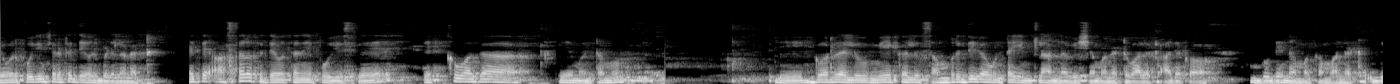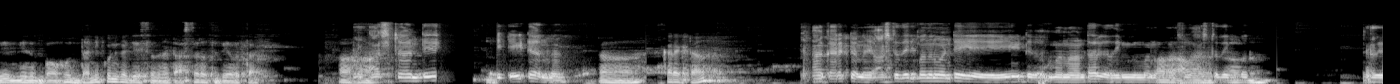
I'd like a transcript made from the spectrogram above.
ఎవరు పూజించారంటే దేవుని బిడ్డలు అన్నట్టు. అయితే అస్తారోతు దేవతని పూజిస్తే ఎక్కువగా ఏమంటాము? గొర్రెలు మేకలు సమృద్ధిగా ఉంటాయి ఇంట్లో అన్న విషయం అన్నట్టు వాళ్ళకి అదొక గుడ్డి నమ్మకం అన్నట్టు. దీన్ని బహు ధనికునిగా చేస్తుంది అన్నట్టు అస్తరత దేవత. అష్ట అంటే కరెక్టా? కరెక్ట్ అన్న. అష్ట దిగ్బంధనం అంటే ఎయిట్ మన అంటారు కదా మన అష్ట దిగ్బంధనం అది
